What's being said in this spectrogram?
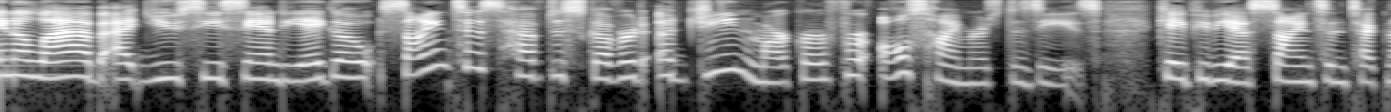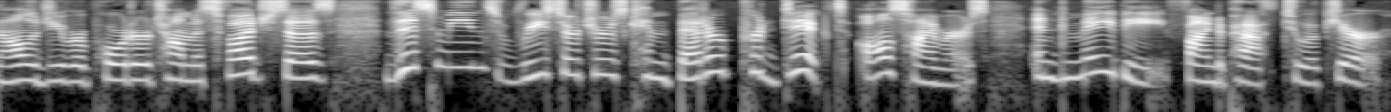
In a lab at UC San Diego, scientists have discovered a gene marker for Alzheimer's disease. KPBS science and technology reporter Thomas Fudge says this means researchers can better predict Alzheimer's and maybe find a path to a cure.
